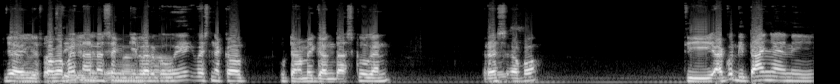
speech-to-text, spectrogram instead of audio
ya Ya, iya pokoknya anak sing killer kuwi wis nyekel udah megang tasku kan terus, Terus? apa di aku ditanya ini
